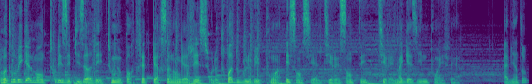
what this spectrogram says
Retrouvez également tous les épisodes et tous nos portraits de personnes engagées sur le www.essentiel-santé-magazine.fr. À bientôt!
